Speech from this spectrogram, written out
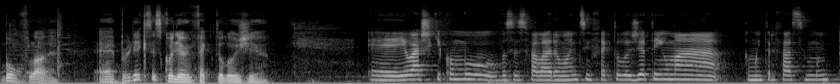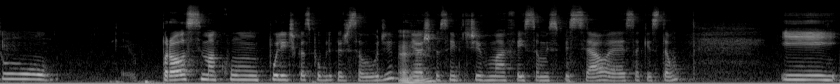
Bom, Flora, é, por que, que você escolheu infectologia? É, eu acho que, como vocês falaram antes, infectologia tem uma, uma interface muito próxima com políticas públicas de saúde. Aham. Eu acho que eu sempre tive uma afeição especial a essa questão. E,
